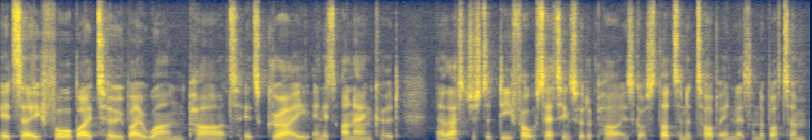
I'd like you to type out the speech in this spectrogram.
it's a 4 by 2 by 1 part, it's grey and it's unanchored. Now that's just the default settings for the part. It's got studs on the top, inlets on the bottom,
